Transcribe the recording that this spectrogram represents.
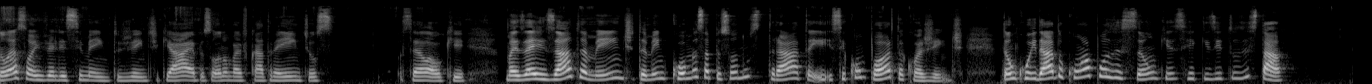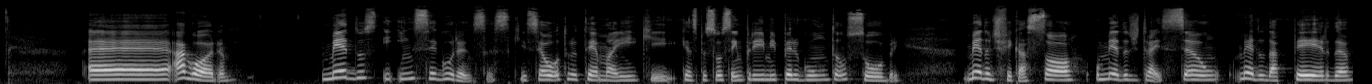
Não é só envelhecimento, gente, que ah, a pessoa não vai ficar atraente ou sei lá o que. Mas é exatamente também como essa pessoa nos trata e se comporta com a gente. Então, cuidado com a posição que esses requisitos está. É... Agora, medos e inseguranças, que esse é outro tema aí que, que as pessoas sempre me perguntam sobre. Medo de ficar só, o medo de traição, medo da perda.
